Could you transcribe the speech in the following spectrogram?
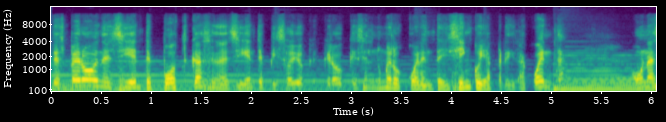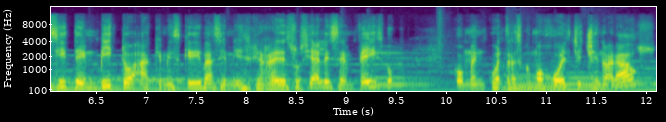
Te espero en el siguiente podcast, en el siguiente episodio, que creo que es el número 45, ya perdí la cuenta. Aún así te invito a que me escribas en mis redes sociales, en Facebook, como me encuentras como Joel Checheno Arauz.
